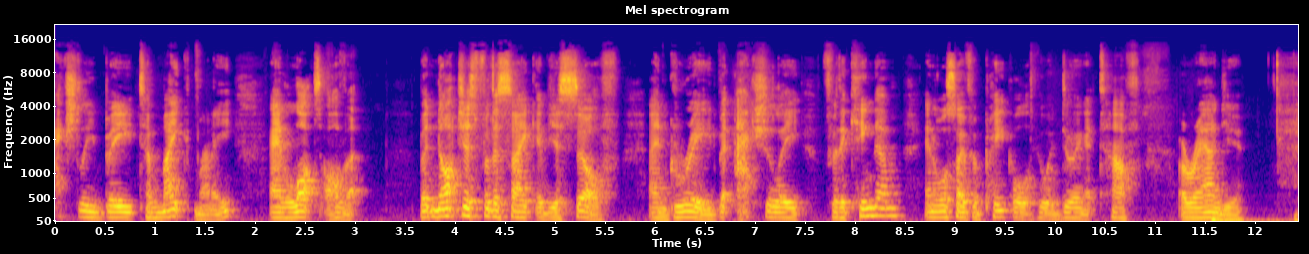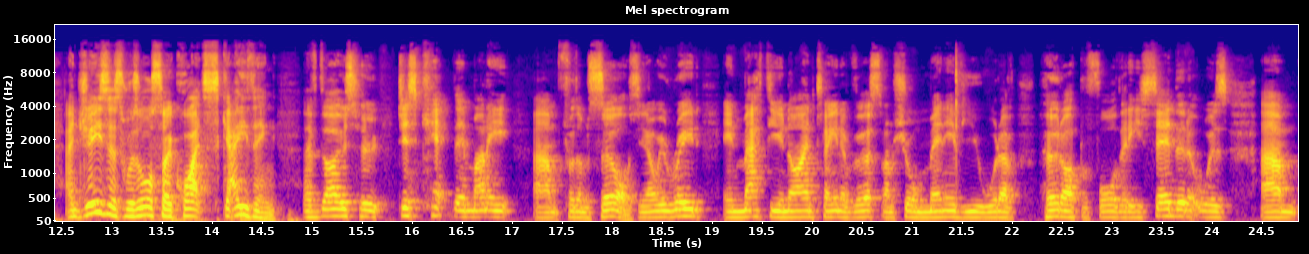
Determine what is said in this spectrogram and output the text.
actually be to make money and lots of it. But not just for the sake of yourself and greed, but actually for the kingdom and also for people who are doing it tough around you. And Jesus was also quite scathing of those who just kept their money um, for themselves. You know, we read in Matthew 19, a verse that I'm sure many of you would have heard of before, that he said that it was um,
